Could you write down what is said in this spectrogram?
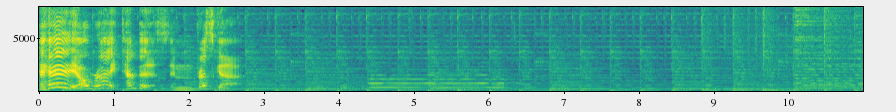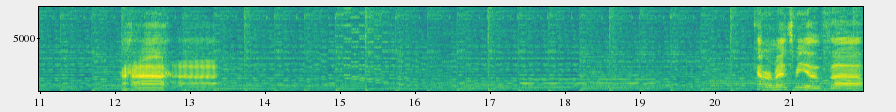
hey, hey, all right, Tempest and Fresca. Ha ha. Kind of reminds me of uh,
